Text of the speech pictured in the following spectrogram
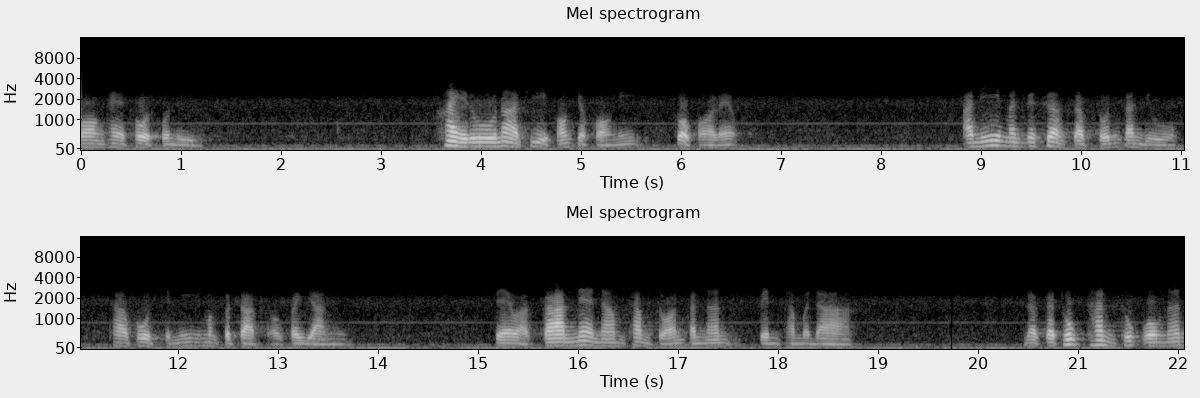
มองให้โทษคนอื่น ให้รู้หน้าที่ของเจ้าของนี้ก็พอแล้ว อันนี้มันเป็นเครื่องสับสนกันอยู่ ถ้าพูดเช่นนี้มันก็ตัดออกไปอย่าง แต่ว่าการแนะนำทำสอนกันนั้นเป็นธรรมดา แล้วก็ทุกท่านทุกองนั้น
